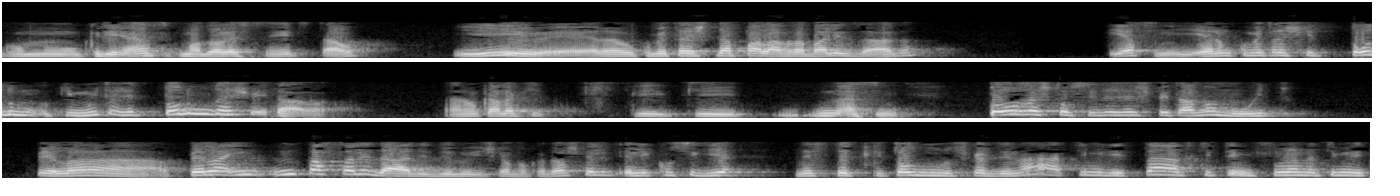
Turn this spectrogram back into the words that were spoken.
como criança, como adolescente e tal, e era o comentarista da palavra balizada, e assim, era um comentarista que, todo, que muita gente, todo mundo respeitava. Era um cara que, que, que assim, todas as torcidas respeitavam muito pela, pela imparcialidade de Luiz Cavalcante. Acho que ele, ele conseguia, nesse tempo que todo mundo fica dizendo, ah, time de tanto, que tem fulano, time,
